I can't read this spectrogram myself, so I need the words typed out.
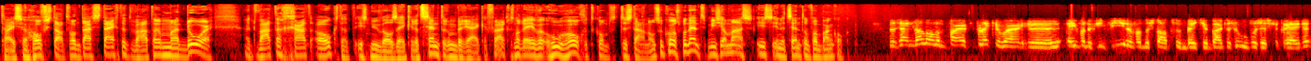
Thaise hoofdstad, want daar stijgt het water maar door. Het water gaat ook, dat is nu wel zeker, het centrum bereiken. Vraag is nog even hoe hoog het komt te staan. Onze correspondent Michel Maas is in het centrum van Bangkok. er zijn wel al een paar plekken waar uh, een van de rivieren van de stad een beetje buiten zijn oevers is getreden.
